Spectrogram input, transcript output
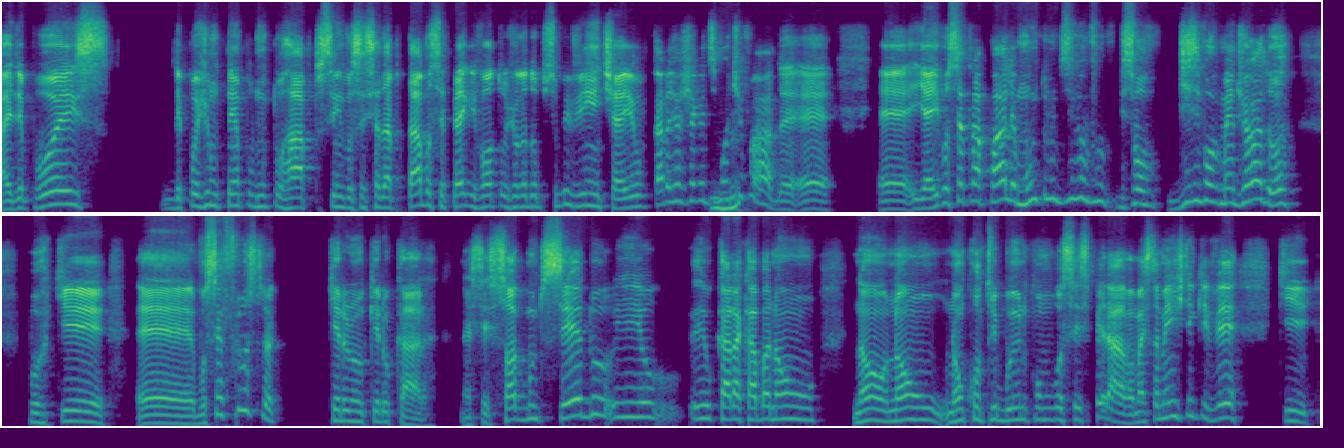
Aí depois, depois de um tempo muito rápido, sem você se adaptar, você pega e volta o jogador para sub-20. Aí o cara já chega uhum. desmotivado. Uhum. É, é, e aí você atrapalha muito no desenvolvimento do jogador. Porque é, você frustra, queira ou não queira o cara. Né? Você sobe muito cedo e o, e o cara acaba não, não, não, não contribuindo como você esperava. Mas também a gente tem que ver que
